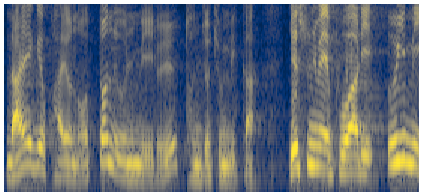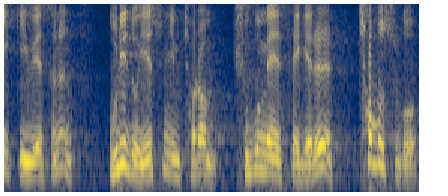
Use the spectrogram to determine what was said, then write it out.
나에게 과연 어떤 의미를 던져줍니까? 예수님의 부활이 의미 있기 위해서는 우리도 예수님처럼 죽음의 세계를 쳐부수고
